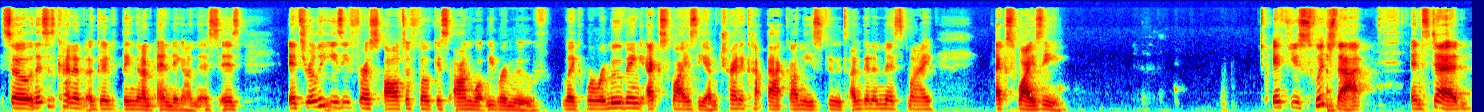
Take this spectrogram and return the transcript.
so this is kind of a good thing that I'm ending on this is it's really easy for us all to focus on what we remove. Like we're removing XYZ. I'm trying to cut back on these foods. I'm going to miss my XYZ. If you switch that instead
